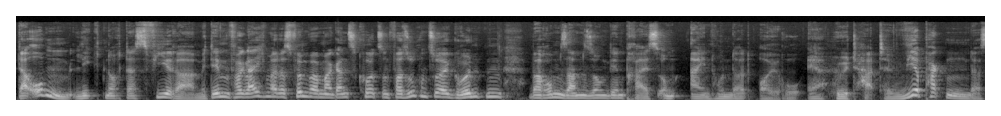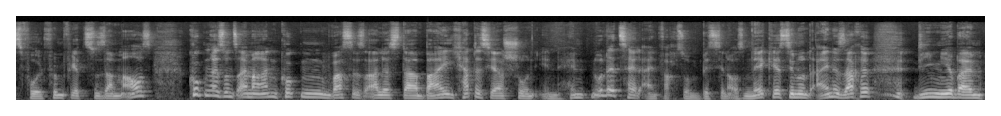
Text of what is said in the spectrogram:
Da oben liegt noch das Vierer, mit dem vergleichen wir das Fünfer mal ganz kurz und versuchen zu ergründen, warum Samsung den Preis um 100 Euro erhöht hat. Wir packen das Fold 5 jetzt zusammen aus, gucken es uns einmal an, gucken, was ist alles dabei. Ich hatte es ja schon in Händen und erzähle einfach so ein bisschen aus dem Nähkästchen und eine Sache, die mir beim,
